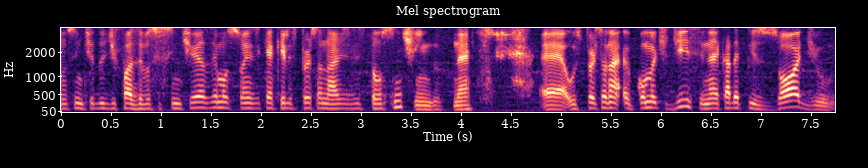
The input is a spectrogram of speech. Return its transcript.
no sentido de fazer você sentir as emoções que aqueles personagens estão sentindo, né? É, os personagens, como eu te disse, né, cada episódio,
